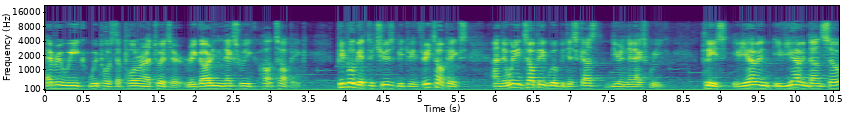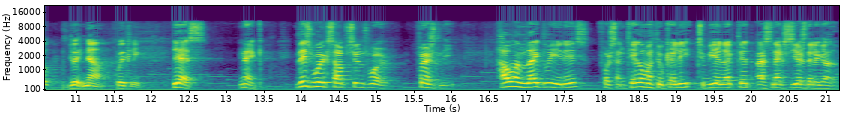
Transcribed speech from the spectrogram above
every week we post a poll on our Twitter regarding next week's hot topic. People get to choose between three topics, and the winning topic will be discussed during the next week. Please, if you haven't if you haven't done so, do it now, quickly. Yes, Nick, this week's options were firstly, how unlikely it is for Santiago Mazzucchelli to be elected as next year's delegado.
